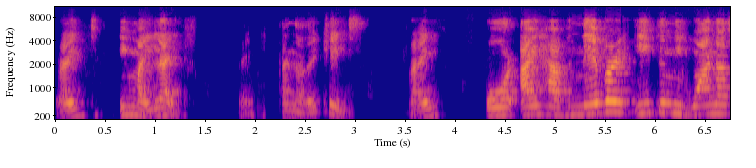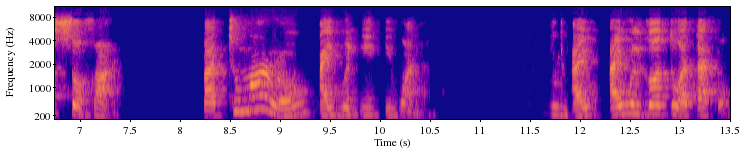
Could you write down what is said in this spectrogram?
right? In my life, right? Another case, right? Or I have never eaten iguana so far, but tomorrow I will eat iguana. Mm. I, I will go to a taco,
